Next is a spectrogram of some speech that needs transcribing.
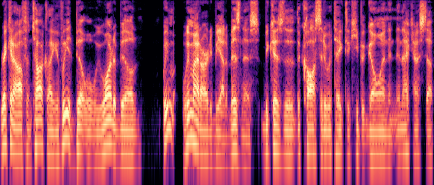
Rick and I often talk like if we had built what we wanted to build, we we might already be out of business because the the cost that it would take to keep it going and, and that kind of stuff.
